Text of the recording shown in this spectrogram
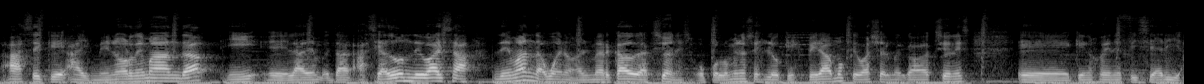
hace que hay menor demanda y la hacia dónde va esa demanda. Bueno al mercado de acciones o por lo menos es lo que esperamos que vaya al mercado de acciones eh, que nos beneficiaría.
